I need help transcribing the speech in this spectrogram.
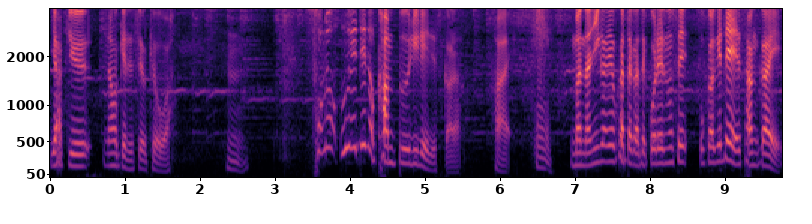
野球なわけですよ、今日は。うん。その上での完封リレーですから。はい。うん。まあ何が良かったかって、これのせおかげで3回、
